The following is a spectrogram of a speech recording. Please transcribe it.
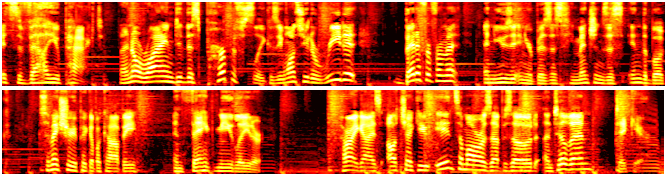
it's value packed. And I know Ryan did this purposely because he wants you to read it, benefit from it, and use it in your business. He mentions this in the book. So make sure you pick up a copy and thank me later. All right, guys, I'll check you in tomorrow's episode. Until then, take care.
